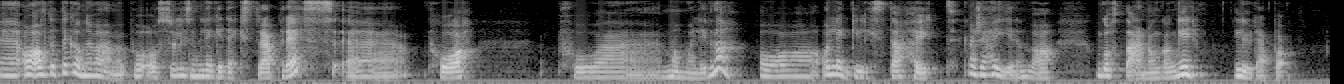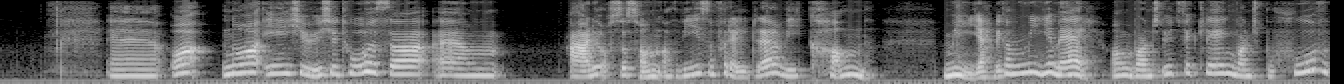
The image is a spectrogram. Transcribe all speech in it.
Eh, og alt dette kan jo være med på å liksom legge et ekstra press eh, på, på eh, mammalivet. da. Og, og, legge lista høyt. Kanskje høyere enn hva godt er noen ganger. Lurer jeg på. Eh, og nå i 2022 så eh, er det jo også sånn at vi som foreldre, vi kan mye. Vi kan mye mer om barns utvikling, barns behov.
